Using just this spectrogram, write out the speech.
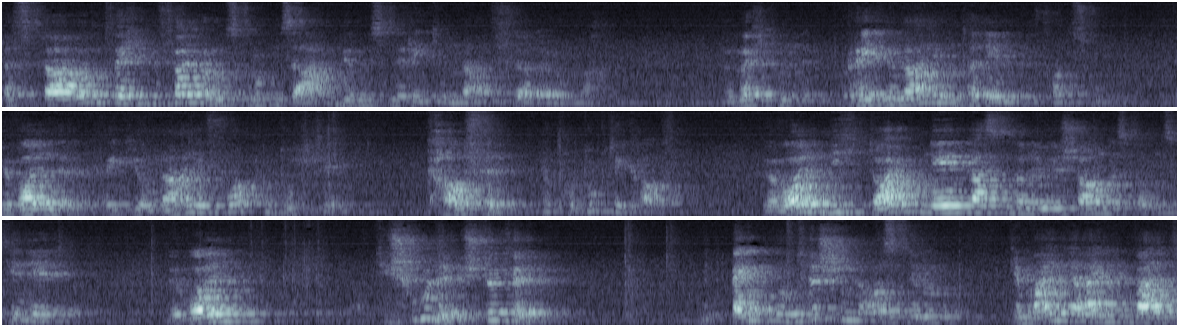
dass da irgendwelche Bevölkerungsgruppen sagen, wir müssen eine Regionalförderung machen. Wir möchten regionale Unternehmen bevorzugen. Wir wollen regionale Vorprodukte kaufen, Produkte kaufen. Wir wollen nicht dort nähen lassen, sondern wir schauen, dass bei uns genäht wird. Wir wollen die Schule bestückeln mit Bänken und Tischen aus dem gemeindeeigenen Wald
